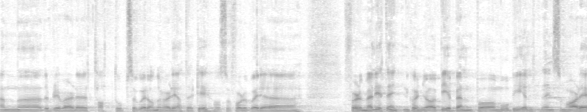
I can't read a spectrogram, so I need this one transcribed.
Men uh, det blir vel tatt opp, så går det an å høre det i ettertid. Og så får du bare følge med litt. Enten kan du ha Bibelen på mobil, den som har det,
